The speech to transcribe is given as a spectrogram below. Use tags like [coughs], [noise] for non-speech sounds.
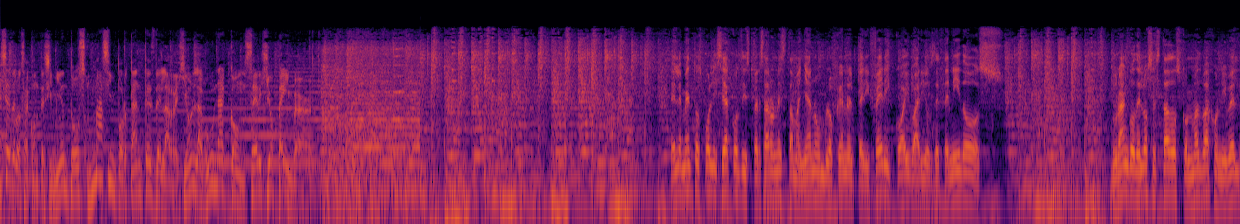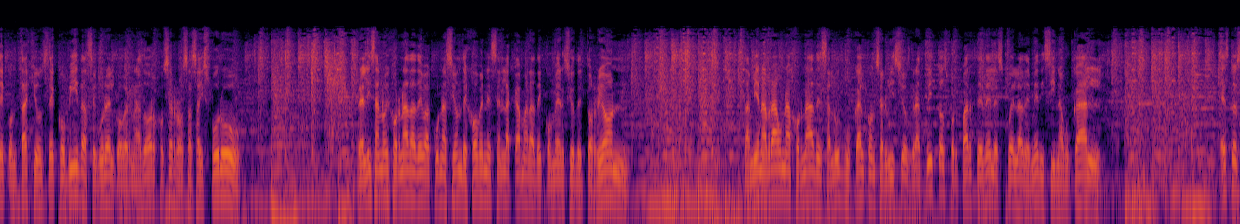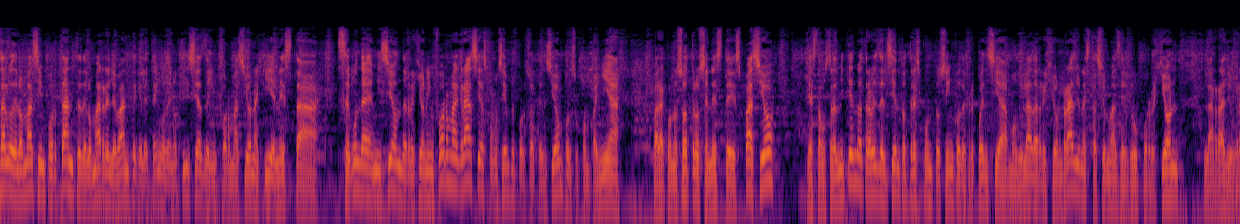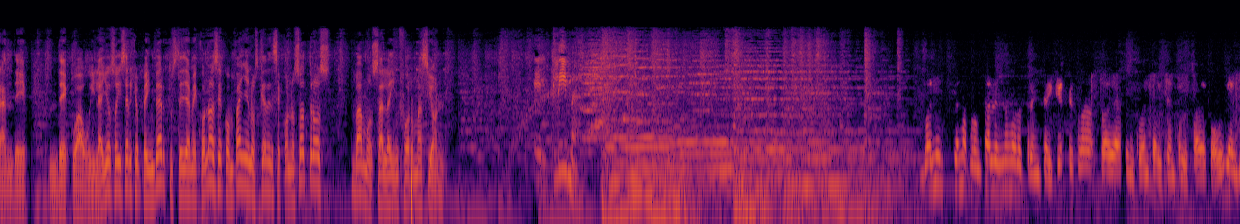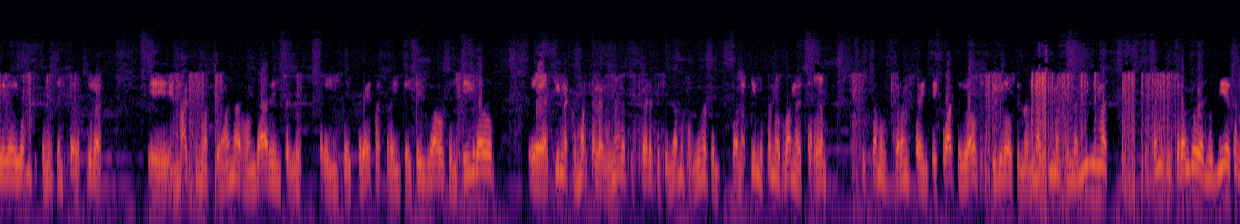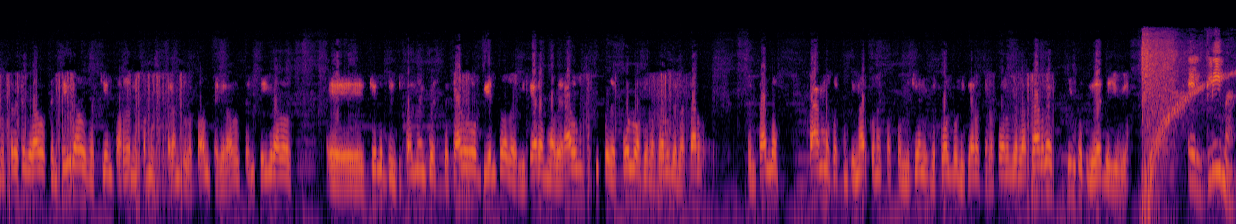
Entérese de los acontecimientos más importantes de la región Laguna con Sergio Painberg. Elementos policíacos dispersaron esta mañana un bloqueo en el periférico. Hay varios detenidos. Durango de los estados con más bajo nivel de contagios de COVID, asegura el gobernador José Rosa Saizpuru. Realizan hoy jornada de vacunación de jóvenes en la Cámara de Comercio de Torreón. También habrá una jornada de salud bucal con servicios gratuitos por parte de la Escuela de Medicina Bucal. Esto es algo de lo más importante, de lo más relevante que le tengo de noticias, de información aquí en esta segunda emisión de Región Informa. Gracias como siempre por su atención, por su compañía para con nosotros en este espacio. Ya estamos transmitiendo a través del 103.5 de frecuencia modulada Región Radio, una estación más del Grupo Región, la Radio Grande de Coahuila. Yo soy Sergio Peinbert, usted ya me conoce, acompáñenos, quédense con nosotros. Vamos a la información. El clima. Bueno, el sistema frontal, el número 37, todavía se encuentra el centro del estado de Coahuila. El día de hoy vamos a tener temperaturas eh, máximas que van a rondar entre los 33 a 36 grados centígrados. Eh, aquí en la comarca lagunera se espera que tengamos algunas bueno, aquí en la zona urbana de Torreón estamos esperando 34 grados centígrados en las máximas en las mínimas. Estamos esperando de los 10 a los 13 grados centígrados. Aquí en Torreón estamos esperando los 11 grados centígrados. Eh, principalmente despejado, viento ligero moderado, un poquito de polvo hacia las horas de la tarde, pensando vamos a continuar con estas condiciones de polvo ligero hacia las horas de la tarde, sin posibilidad de lluvia. El clima.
